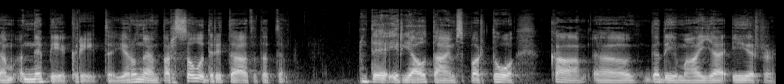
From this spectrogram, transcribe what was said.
tam nepiekrīt. Ja runājam par solidaritāti, tad Te ir jautājums par to, kā uh, gadījumā, ja ir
